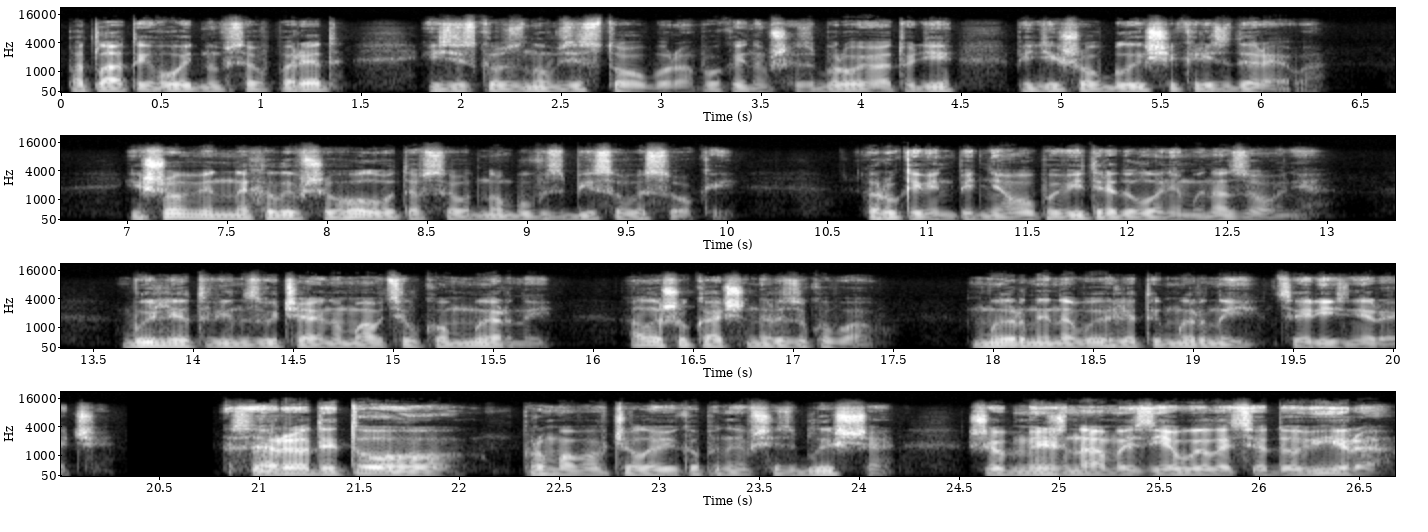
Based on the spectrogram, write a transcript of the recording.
Патлатий гойднувся вперед і зісковзнув зі стовбура, покинувши зброю, а тоді підійшов ближче крізь дерева. Ішов він, нахиливши голову, та все одно був з біса високий. Руки він підняв у повітря долонями назовні. Вигляд він, звичайно, мав цілком мирний, але шукач не ризикував. Мирний на вигляд і мирний це різні речі. Заради того, промовив чоловік, опинившись ближче, щоб між нами з'явилася довіра,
